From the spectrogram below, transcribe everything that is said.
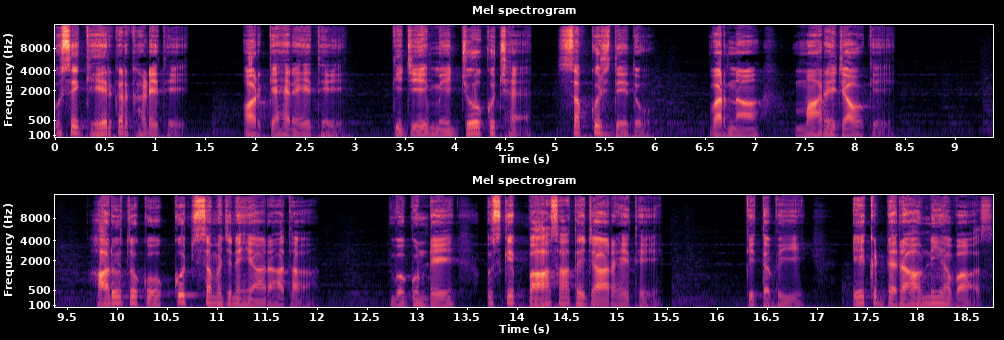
उसे घेर कर खड़े थे और कह रहे थे कि जेब में जो कुछ है, सब कुछ दे दो, वरना मारे जाओगे। हारुतो को कुछ समझ नहीं आ रहा था। वो गुंडे उसके पास आते जा रहे थे कि तभी एक डरावनी आवाज़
